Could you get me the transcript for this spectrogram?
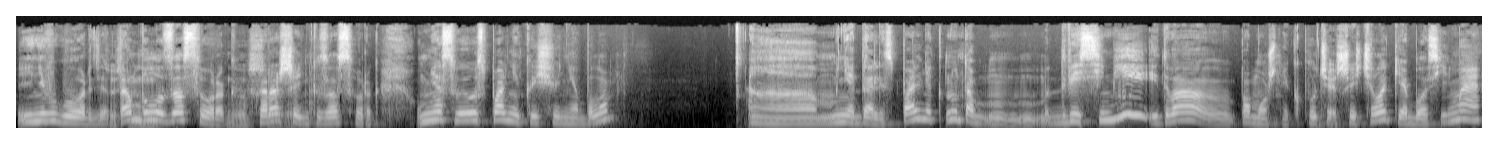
и не в городе. Есть, Там ну, было за 40, за 40. хорошенько за 40. У меня своего спальника еще не было. А, Мне дали спальник, ну, там две семьи и два помощника. Получается, шесть человек, я была седьмая.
